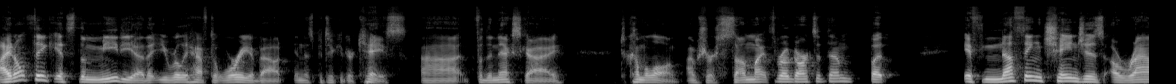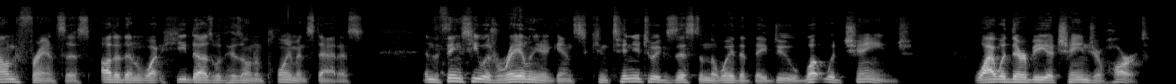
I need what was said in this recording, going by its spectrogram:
I don't think it's the media that you really have to worry about in this particular case uh, for the next guy to come along. I'm sure some might throw darts at them, but if nothing changes around Francis other than what he does with his own employment status and the things he was railing against continue to exist in the way that they do, what would change? Why would there be a change of heart?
